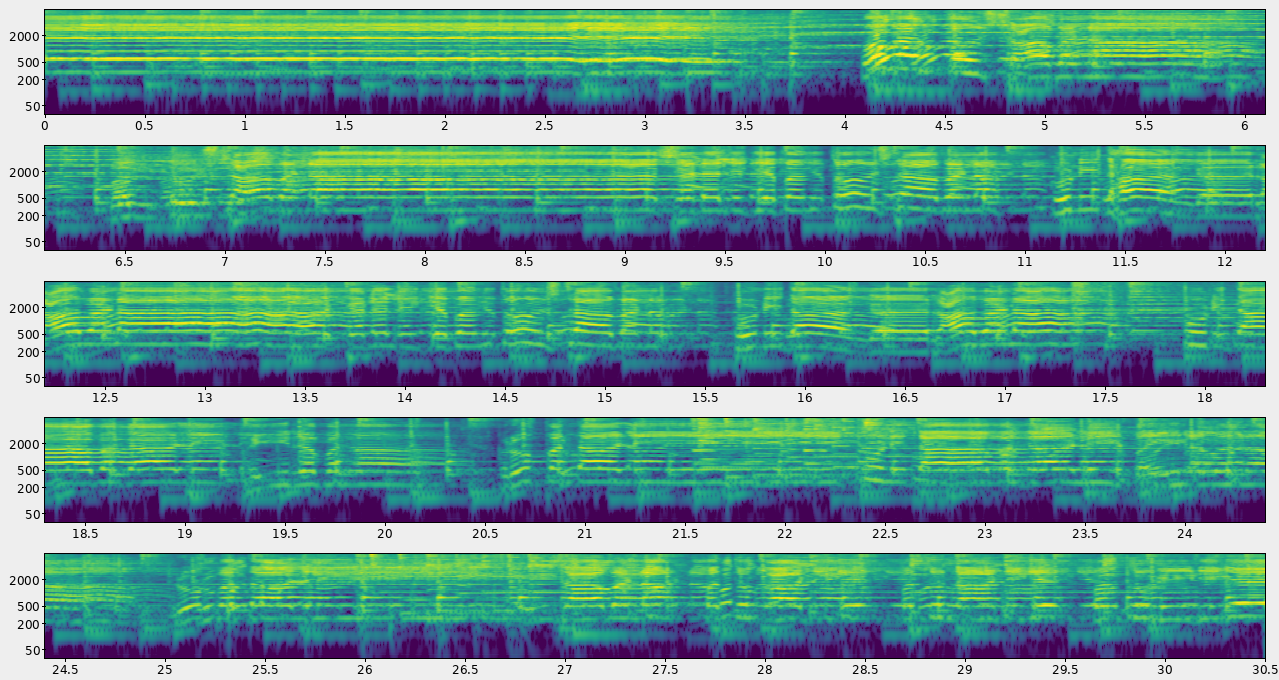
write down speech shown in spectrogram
ಬಂತು ಶ್ರಾವಣ ಬಂತು ಶ್ರಾವಣ. ಕಡಲಿಗೆ ಬಂತು ಶ್ರಾವಣ, ಕುಣಿದಾಂಗ ರಾವಣ. ಕಡಲಿಗೆ ಬಂತು ಶ್ರಾವಣ, ಕುಣಿದಾಂಗ ರಾವಣ. ಕುಣಿದಾವ ಗಾಳಿ ಭೈರವನ, ರೂಪತಾಳಿ. ಕುಣಿದಾವ ಗಾಳಿ ಭೈರವನ, ರೂಪತಾಳಿ. ಶ್ರಾವಣ ಮತ್ತು ಕಾಡಿಗೆ ಮತ್ತು ನಾಡಿಗೆ ಮತ್ತು ಬೀಡಿಗೆ.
